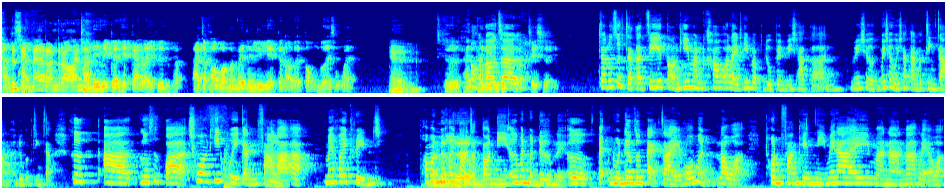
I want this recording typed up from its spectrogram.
ทางรู้สึกหน้าร้อนคราวนี้ไม่เกิดเหตุการณ์อะไรขึ้นครับ อาจจะเพราะว่ามันไม่ได้รีเลทกับเราโดยตรงด้วยถูกไหมๆเออเออทางของทางเรานี้รู้สึกจะแบบเฉยๆ จะรู้สึกจักรจี้ตอนที่มันเข้าอะไรที่แบบดูเป็นวิชาการ ไม่เชิงไม่เชิงวิชาการแบบจริงจังอะดูแบบจริงจังคืออ่ารู้สึกว่าช่วงที่คุยกันสาระอะไม่ค่อยครินช์เพราะมันไม่ค่อยต่างจากตอนนี้เออมันเหมือนเดิมเลยเออแปลเหมือนเดิมจนแปลกใจ เพราะว่าเหมือนเราอะทนฟังเทปนี้ไม่ได้มานานมากแล้วอะ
